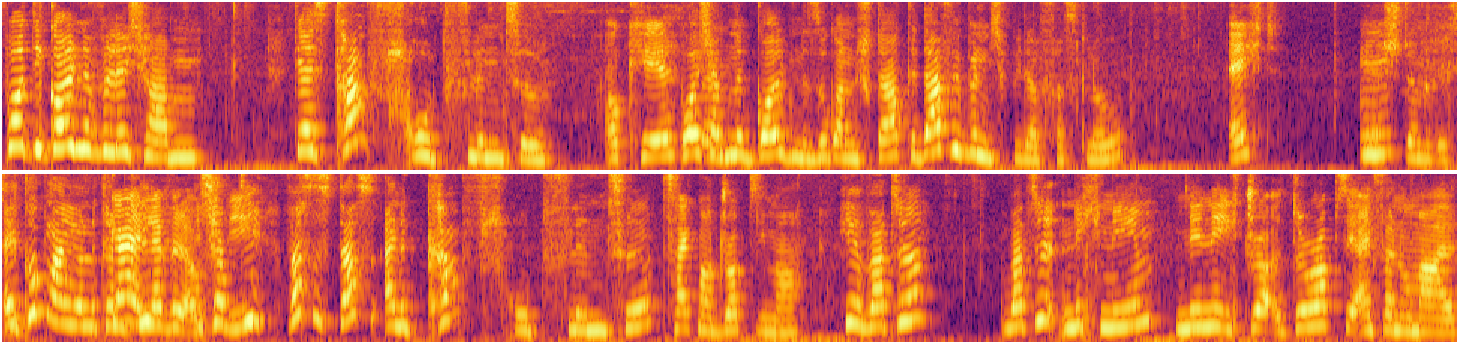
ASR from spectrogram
Boah, die goldene will ich haben. Der ist Kampfschrotflinte. Okay. Boah, ich habe eine goldene, sogar eine starke. Dafür bin ich wieder fast low. Echt? Ja, Mhm. stimmt. Ich Ey, guck mal, Jonathan. Geil, die- Levelaufstieg. Ich habe die. Was ist das? Eine Kampfschrotflinte. Zeig mal, drop sie mal. Hier, warte. Warte, nicht nehmen. Nee, nee, ich dro drop sie einfach nur mal.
